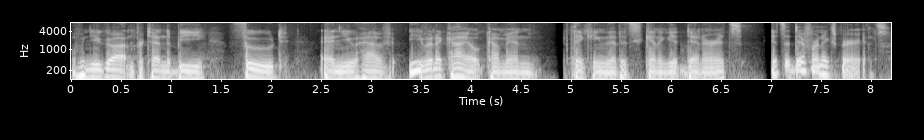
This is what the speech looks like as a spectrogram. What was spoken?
when you go out and pretend to be food and you have even a coyote come in thinking that it's going to get dinner. It's it's a different experience.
